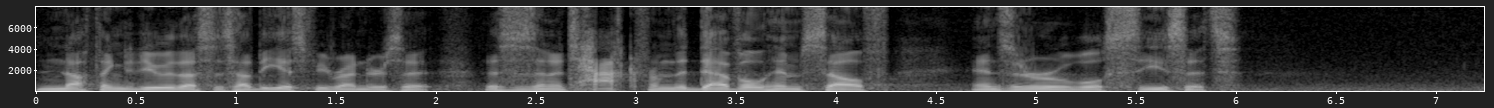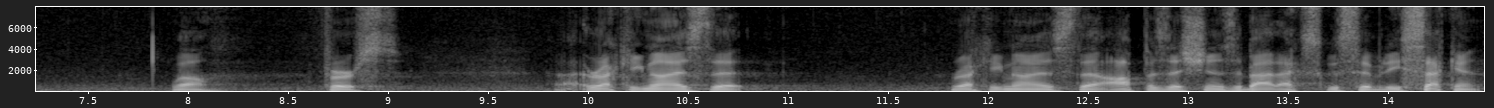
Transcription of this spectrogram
Nothing to do with us is how the ESV renders it. This is an attack from the devil himself, and Zerubbabel sees it. Well, first, uh, recognize that recognize that opposition is about exclusivity. Second,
